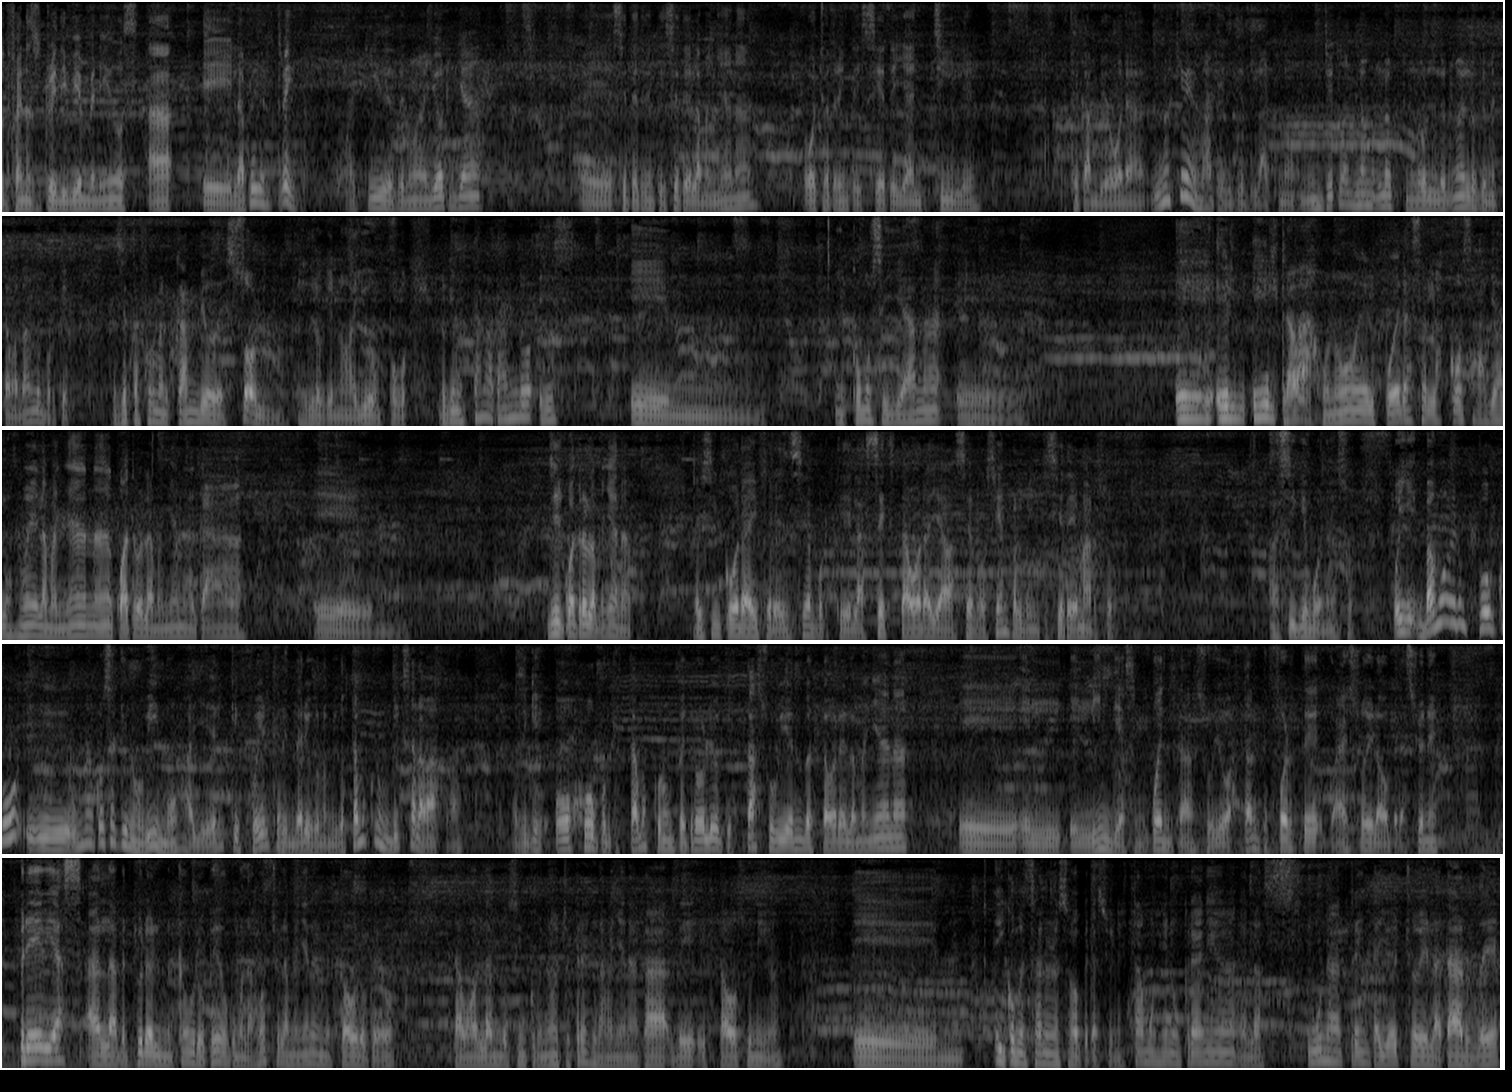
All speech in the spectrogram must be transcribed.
Amigos de Finance Trade y bienvenidos a eh, la Player Trade. Aquí desde Nueva York ya, eh, 7.37 de la mañana, 8.37 ya en Chile. Este cambio ahora, no es que me mate el jet lag, no, jet lag no, no- no- no es lo que me está matando porque de cierta forma el cambio de sol es lo que nos ayuda un poco. Lo que me está matando es, eh, ¿cómo se llama? Eh, el, el trabajo, ¿no? El poder hacer las cosas allá a las 9 de la mañana, 4 de la mañana acá. Eh, sí, 4 de la mañana. Hay 5 horas de diferencia porque la sexta hora ya va a ser recién para el 27 de marzo. Así que bueno, eso. Oye, vamos a ver un poco eh, una cosa que no vimos ayer, que fue el calendario económico. Estamos con un VIX a la baja, así que ojo porque estamos con un petróleo que está subiendo a esta hora de la mañana. Eh, el, India 50 subió bastante fuerte a eso de las operaciones previas a la apertura del mercado europeo, como a las 8 de la mañana en el mercado europeo. Estamos hablando 5 menos 8, 3 de la mañana acá de Estados Unidos. Eh, y comenzaron esas operaciones. Estamos en Ucrania a las 1.38 de la tarde.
